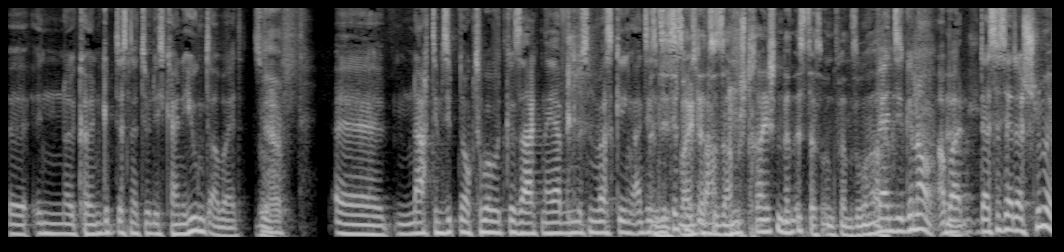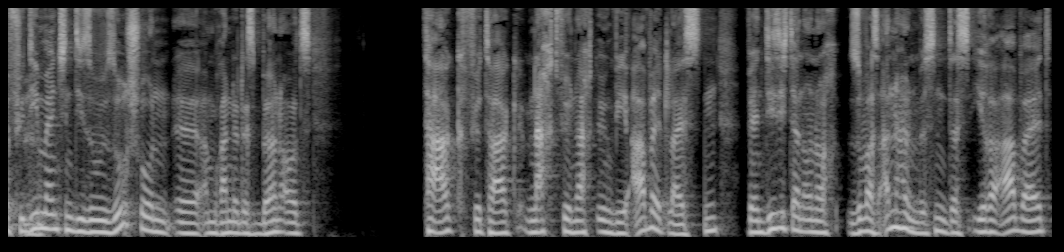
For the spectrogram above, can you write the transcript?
äh, in Neukölln gibt es natürlich keine Jugendarbeit. So. Ja. Äh, nach dem 7. Oktober wird gesagt, naja, wir müssen was gegen Wenn sie es Antisemitismus weiter machen. zusammenstreichen, dann ist das irgendwann so. Werden sie, genau, aber das ist ja das Schlimme. Für die Menschen, die sowieso schon äh, am Rande des Burnouts Tag für Tag, Nacht für Nacht irgendwie Arbeit leisten, wenn die sich dann auch noch sowas anhören müssen, dass ihre Arbeit,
